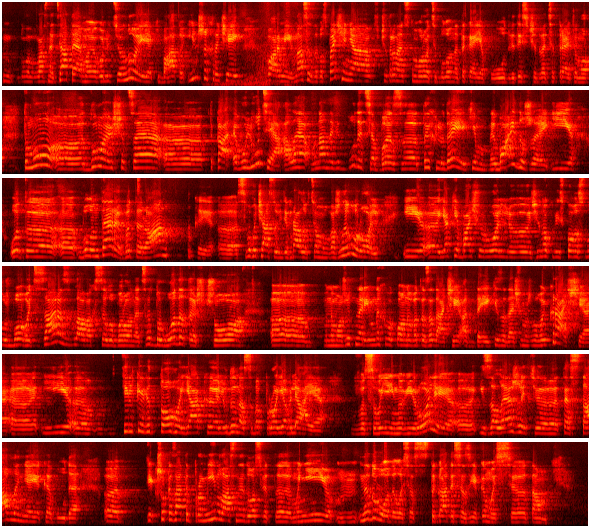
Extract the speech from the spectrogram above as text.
е, власне ця тема еволюціонує, як і багато інших речей в армії. В нас і забезпечення в 2014 році було не таке, як у 2023. Тому е, думаю, що це е, така еволюція, але вона не відбудеться без е, тих людей, яким не байдуже і. От е, е, волонтери, ветеран е, свого часу відіграли в цьому важливу роль, і як я бачу роль жінок військовослужбовець зараз в лавах сил оборони, це доводити, що е, вони можуть на рівних виконувати задачі, а деякі задачі можливо і краще. Е, і е, тільки від того, як людина себе проявляє в своїй новій ролі, е, і залежить те ставлення, яке буде. Е, Якщо казати про мій власний досвід, е, мені не доводилося стикатися з якимось е, там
